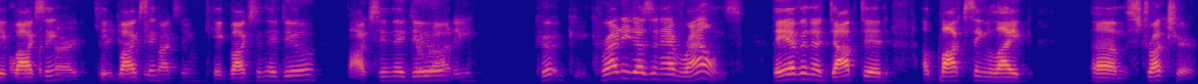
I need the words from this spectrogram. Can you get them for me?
and hold up a Kickboxing, card? Do they do that in kickboxing, kickboxing, kickboxing they do, boxing they do. karate. Karate doesn't have rounds. They haven't adopted a boxing like um, structure,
